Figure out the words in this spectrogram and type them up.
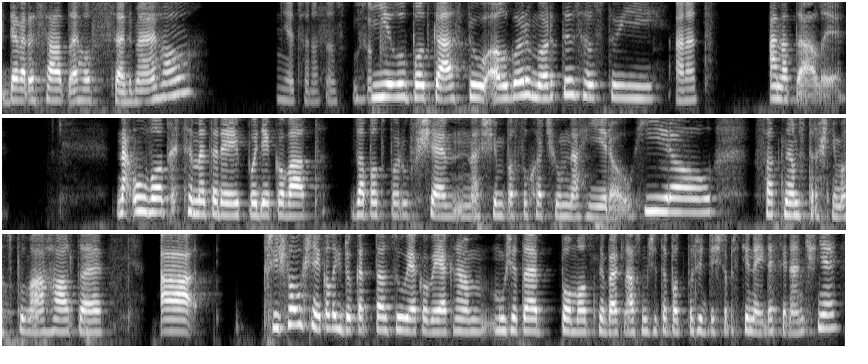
97. Něco na ten způsob. dílu podcastu Algor Mortis hostují Anet. a Natálie. Na úvod chceme tedy poděkovat za podporu všem našim posluchačům na Hero. Hero, fakt nám strašně moc pomáháte a přišlo už několik dotazů, jakoby jak nám můžete pomoct nebo jak nás můžete podpořit, když to prostě nejde finančně.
